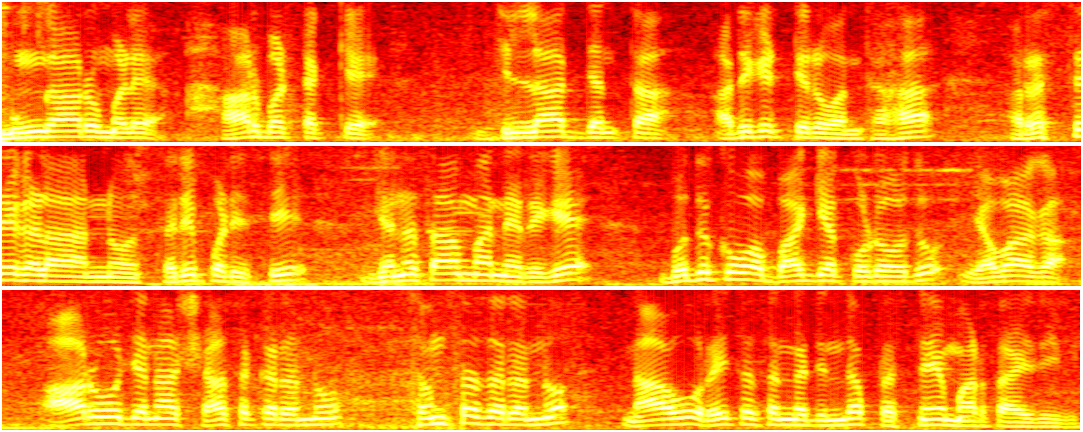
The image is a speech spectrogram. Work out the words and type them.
ಮುಂಗಾರು ಮಳೆ ಆರ್ಭಟಕ್ಕೆ ಜಿಲ್ಲಾದ್ಯಂತ ಹದಗೆಟ್ಟಿರುವಂತಹ ರಸ್ತೆಗಳನ್ನು ಸರಿಪಡಿಸಿ ಜನಸಾಮಾನ್ಯರಿಗೆ ಬದುಕುವ ಭಾಗ್ಯ ಕೊಡೋದು ಯಾವಾಗ? ಆರು ಜನ ಶಾಸಕರನ್ನು, ಸಂಸದರನ್ನು ನಾವು ರೈತ ಸಂಘದಿಂದ ಪ್ರಶ್ನೆ ಮಾಡ್ತಾ ಇದ್ದೀವಿ.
